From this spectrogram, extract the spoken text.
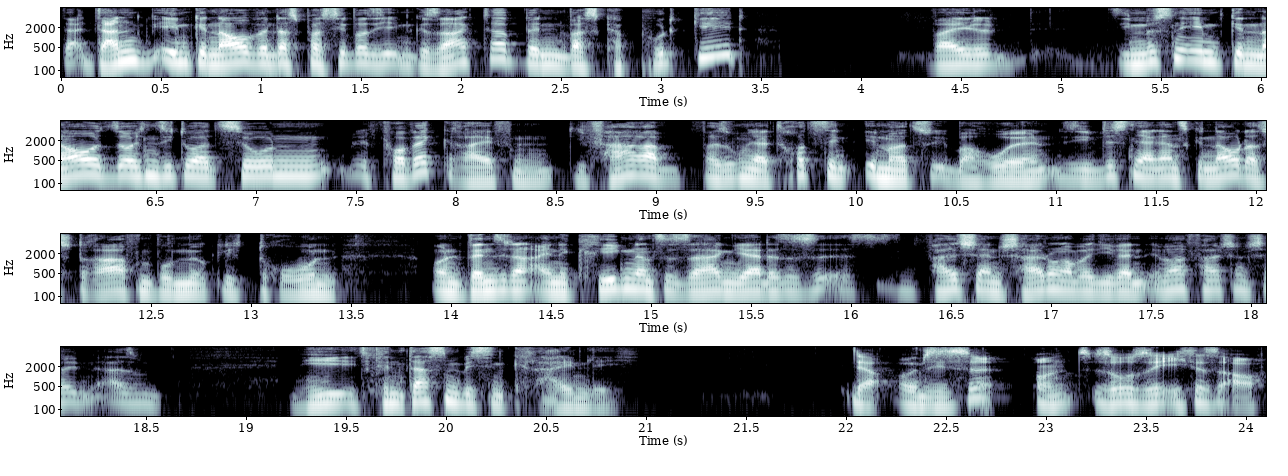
Da, dann eben genau, wenn das passiert, was ich eben gesagt habe, wenn was kaputt geht, weil sie müssen eben genau solchen Situationen vorweggreifen. Die Fahrer versuchen ja trotzdem immer zu überholen. Sie wissen ja ganz genau, dass Strafen womöglich drohen. Und wenn sie dann eine kriegen, dann zu sagen, ja, das ist, ist eine falsche Entscheidung, aber die werden immer falsch entscheiden. Also, nee, ich finde das ein bisschen kleinlich. Ja, und siehst du, und so sehe ich das auch.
